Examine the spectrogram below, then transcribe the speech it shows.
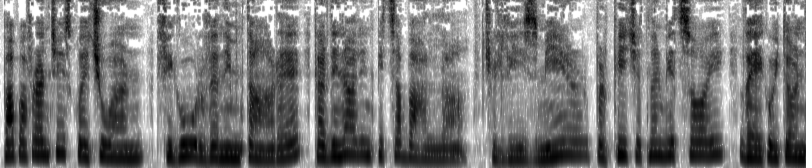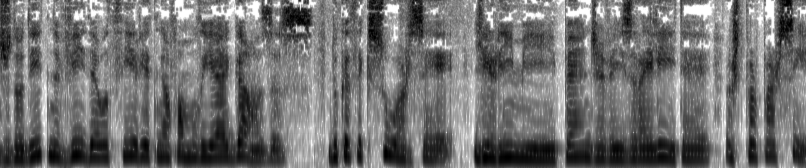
Papa Francesku e quan figurë vendimtare kardinalin Pizzaballa, që lëviz mirë, përpiqet nërmjetësojë dhe e kujton çdo ditë në video thirrjet nga famullia e Gazës, duke theksuar se lirimi i pengjeve izraelite është përparësi.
